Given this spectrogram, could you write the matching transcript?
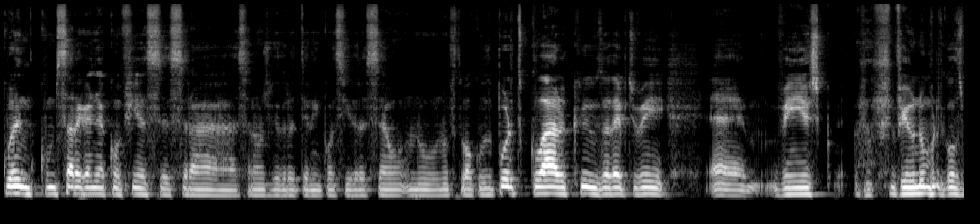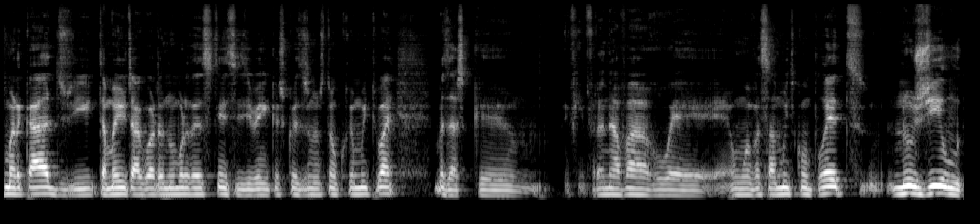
quando começar a ganhar confiança será, será um jogador a ter em consideração no, no Futebol Clube de Porto. Claro que os adeptos veem, uh, as, veem o número de golos marcados e também já agora o número de assistências e veem que as coisas não estão a correr muito bem, mas acho que enfim, Fran Navarro é, é, um avançado muito completo. No Gil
